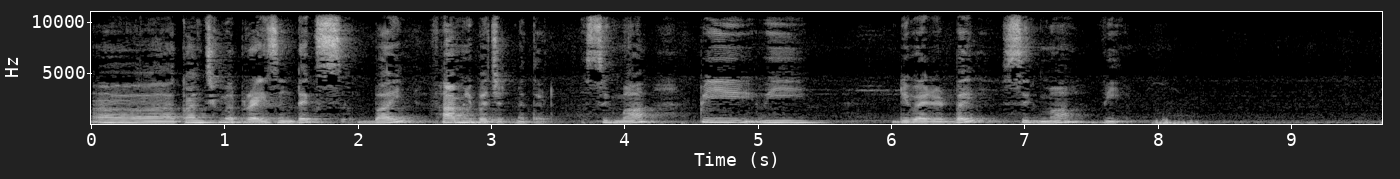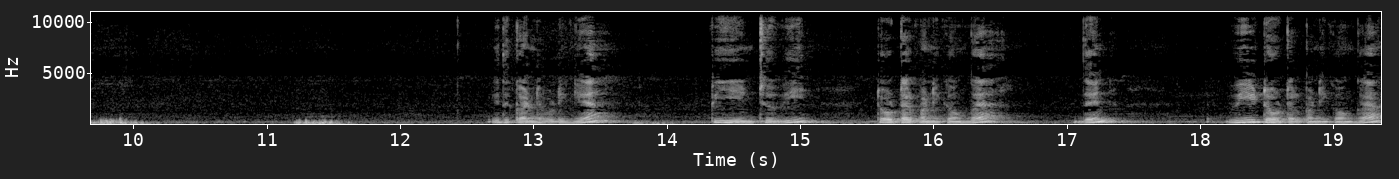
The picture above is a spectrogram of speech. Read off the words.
Uh, consumer price index by family budget method sigma PV divided by sigma V இது கண்டுபிடிங்க. பி into வி டோட்டல் பண்ணிக்கோங்க. தென் வி டோட்டல் பண்ணிக்கோங்க.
